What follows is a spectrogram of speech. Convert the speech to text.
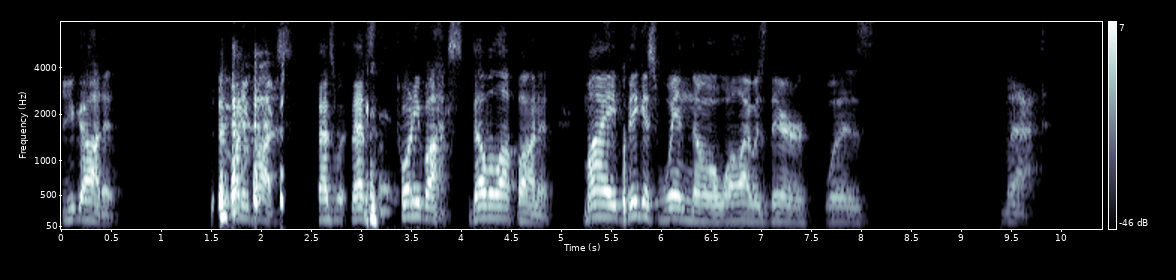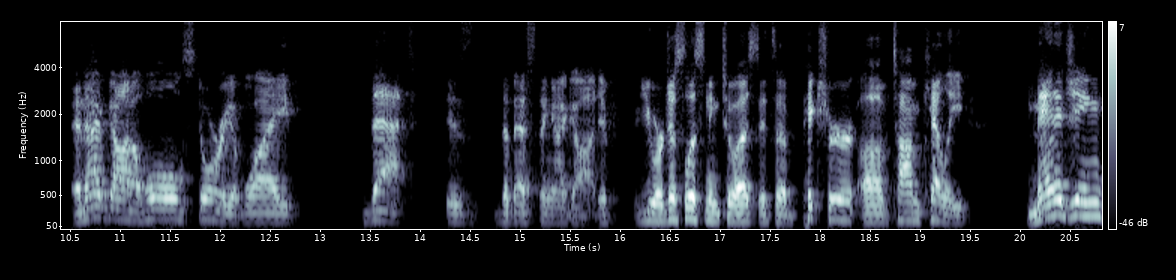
you got it. Twenty bucks. That's what. That's twenty bucks. Double up on it. My biggest win though, while I was there, was that, and I've got a whole story of why that is the best thing I got. If you are just listening to us, it's a picture of Tom Kelly managing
